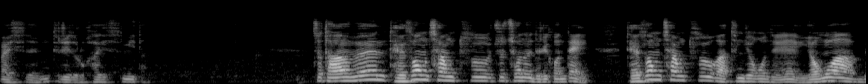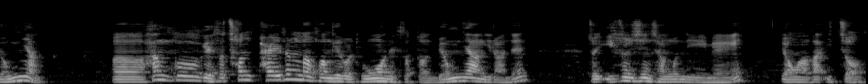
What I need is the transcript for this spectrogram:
말씀드리도록 하겠습니다. 자 다음은 대성창투 추천을 드릴 건데 대성창투 같은 경우는 영화 명량 어, 한국에서 1800만 관객을 동원했었던 명량이라는 저 이순신 장군님의 영화가 있죠.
